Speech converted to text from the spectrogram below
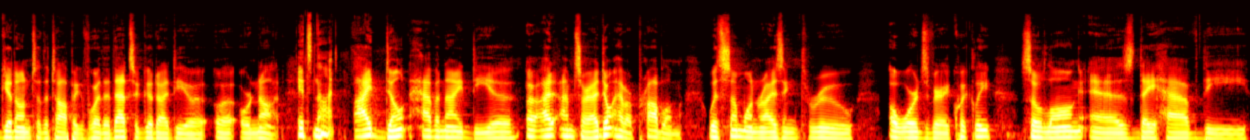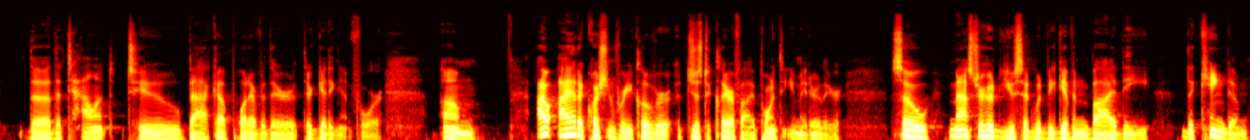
get onto the topic of whether that's a good idea or, or not. It's not. I don't have an idea. Uh, I, I'm sorry, I don't have a problem with someone rising through awards very quickly, so long as they have the the the talent to back up whatever they're they're getting it for. Um, I, I had a question for you, Clover, just to clarify a point that you made earlier. So, masterhood you said would be given by the the kingdom.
